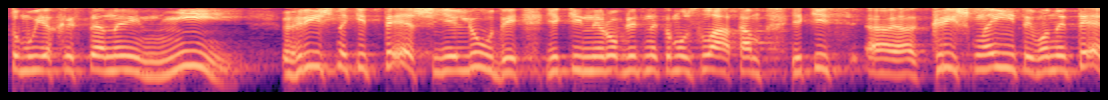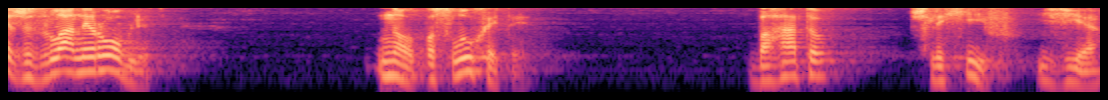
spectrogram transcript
тому я християнин. Ні. Грішники теж є люди, які не роблять нікому зла. Там якісь е, крішнаїти, вони теж зла не роблять. Ну, послухайте, багато шляхів є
